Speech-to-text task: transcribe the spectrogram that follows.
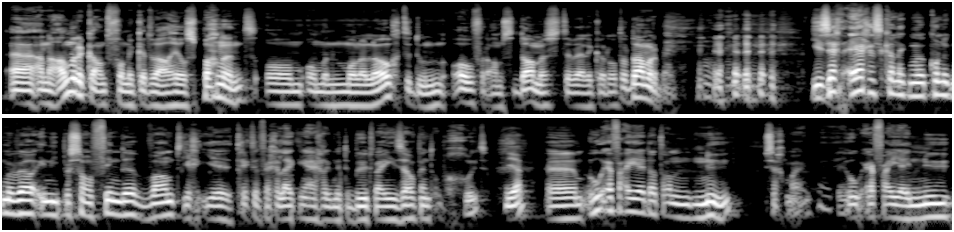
Eh, aan de andere kant vond ik het wel heel spannend om, om een monoloog te doen over Amsterdammers, terwijl ik een Rotterdammer ben. Je zegt ergens kan ik me, kon ik me wel in die persoon vinden, want je, je trekt een vergelijking eigenlijk met de buurt waar je zelf bent opgegroeid. Ja? Ehm, hoe ervaar jij dat dan nu, zeg maar? Hoe ervaar jij nu,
